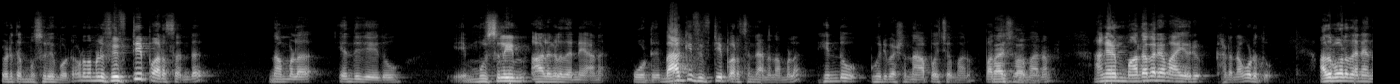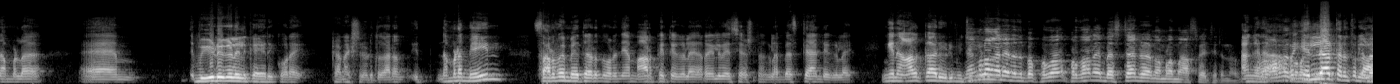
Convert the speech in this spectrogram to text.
ഇവിടുത്തെ മുസ്ലിം വോട്ട്. അവിടെ നമ്മൾ ഫിഫ്റ്റി പെർസെന്റ് നമ്മൾ എന്ത് ചെയ്തു? മുസ്ലിം ആളുകൾ തന്നെയാണ് വോട്ട്. ബാക്കി ഫിഫ്റ്റി ആണ് നമ്മൾ ഹിന്ദു ഭൂരിപക്ഷം നാൽപ്പത് ശതമാനം പത്ത് ശതമാനം അങ്ങനെ മതപരമായ ഒരു ഘടന കൊടുത്തു. അതുപോലെ തന്നെ നമ്മൾ വീടുകളിൽ കയറി കുറേ കണക്ഷൻ എടുത്തു. കാരണം നമ്മുടെ മെയിൻ സർവേ മെത്തേഡ് എന്ന് പറഞ്ഞാൽ മാർക്കറ്റുകളെ റെയിൽവേ സ്റ്റേഷനുകളെ ബസ് സ്റ്റാൻഡുകളെ ഇങ്ങനെ ആൾക്കാർ ഒരുമിച്ച് അങ്ങനെയായിരുന്നു. പ്രധാന ബസ് സ്റ്റാൻഡാണ് നമ്മളന്ന് ആശ്രയിച്ചിരുന്നത്. അങ്ങനെ. എല്ലാ തരത്തിലുള്ള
